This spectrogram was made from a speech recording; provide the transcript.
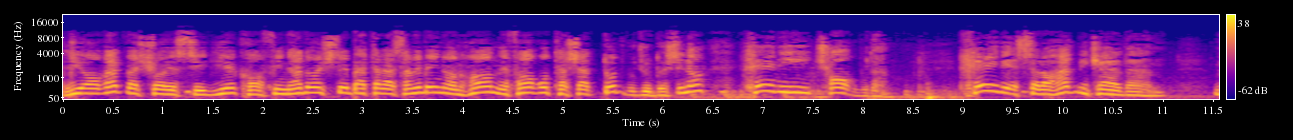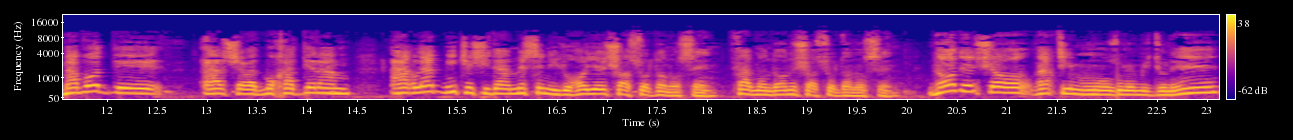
لیاقت و شایستگی کافی نداشته. بدتر از همه بین آنها نفاق و تشدد وجود داشت. اینا خیلی چاق بودن. خیلی استراحت می‌کردن. مواد عرض شود مخدرم اغلب میکشیدن مثل نیروهای شاه سلطان حسین فرماندهان شاه سلطان حسین. نادرشاه وقتی موضوع رو می‌دونه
